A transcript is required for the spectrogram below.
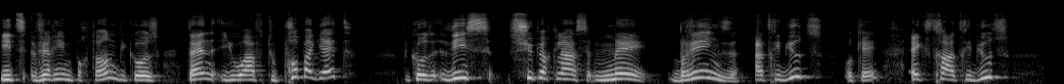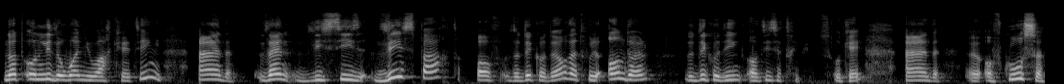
It's very important because then you have to propagate because this superclass may brings attributes, okay, extra attributes, not only the one you are creating, and then this is this part of the decoder that will handle the decoding of these attributes, okay, and uh, of course uh,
